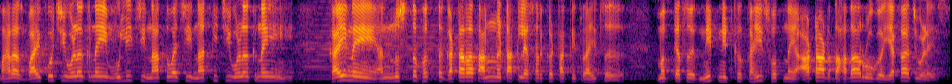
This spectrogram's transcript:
महाराज बायकोची ओळख नाही मुलीची नातवाची नातीची ओळख नाही काही नाही. आणि नुसतं फक्त गटारात अन्न टाकल्यासारखं टाकीत राहायचं. मग त्याचं नीटनीटकं काहीच होत नाही. आठ आठ दहा दहा रोग एकाच वेळेस.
